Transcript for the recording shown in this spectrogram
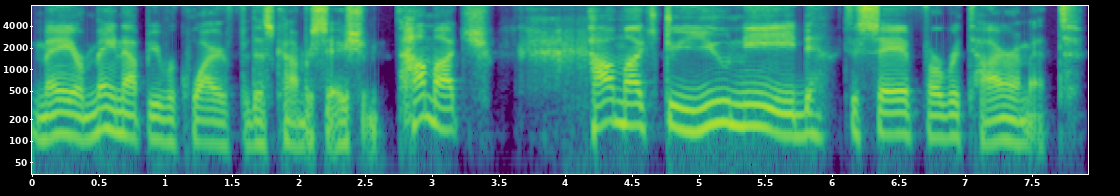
may or may not be required for this conversation. How much how much do you need to save for retirement?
